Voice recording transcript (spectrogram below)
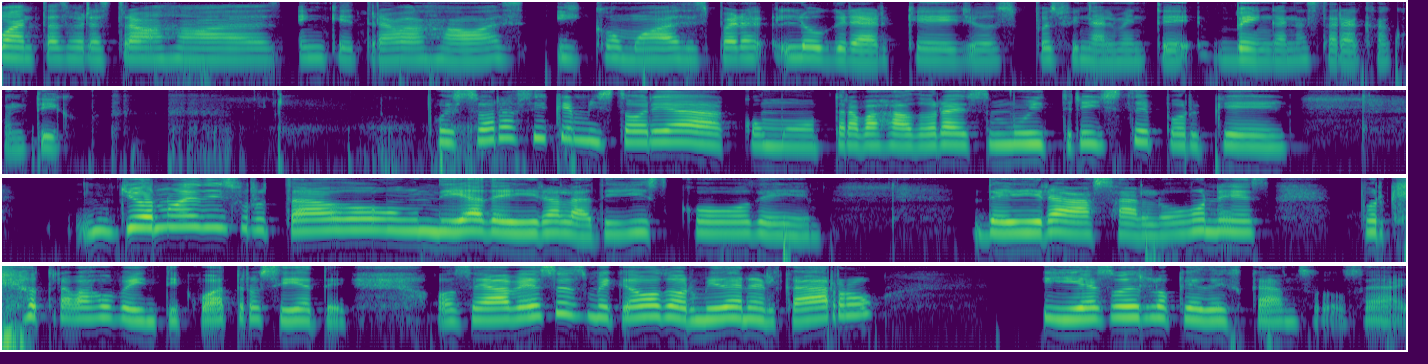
cuántas horas trabajabas, en qué trabajabas y cómo haces para lograr que ellos pues finalmente vengan a estar acá contigo. Pues ahora sí que mi historia como trabajadora es muy triste porque yo no he disfrutado un día de ir a la disco, de, de ir a salones, porque yo trabajo 24/7. O sea, a veces me quedo dormida en el carro y eso es lo que descanso. O sea,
